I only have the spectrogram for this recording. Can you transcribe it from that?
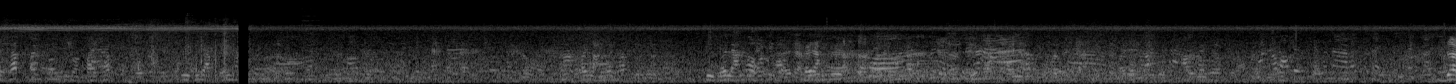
ปครับคือขยับเองครับถอยหลังเลยครับสี่ถอยหลังออกถอยหลังด้วยได้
